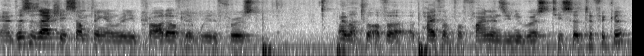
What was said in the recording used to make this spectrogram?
And this is actually something I'm really proud of that we're the first ever to offer a Python for Finance University certificate.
